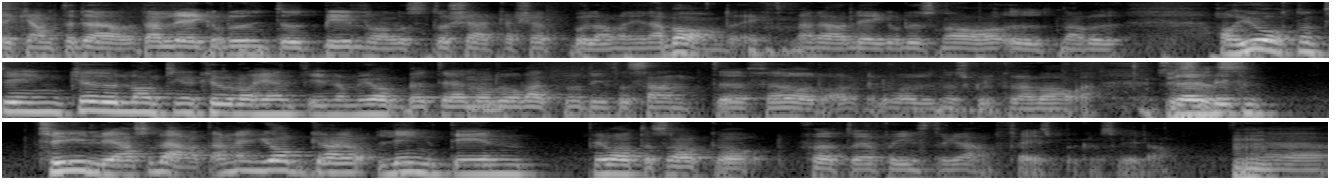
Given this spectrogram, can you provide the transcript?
det kan inte där, där lägger du inte ut bilder när du står och käkar köttbullar med dina barn direkt. Men där lägger du snarare ut när du har gjort någonting kul, någonting kul har hänt inom jobbet eller mm. du har varit på något intressant föredrag eller vad det nu skulle kunna vara. Så Precis. det har blivit tydligare sådär att, ja men jobbgrejer, LinkedIn, privata saker sköter jag på Instagram, Facebook och så vidare. Mm. Eh,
